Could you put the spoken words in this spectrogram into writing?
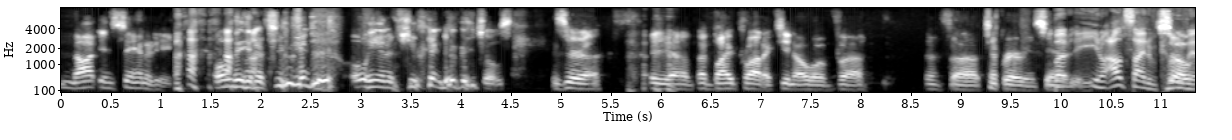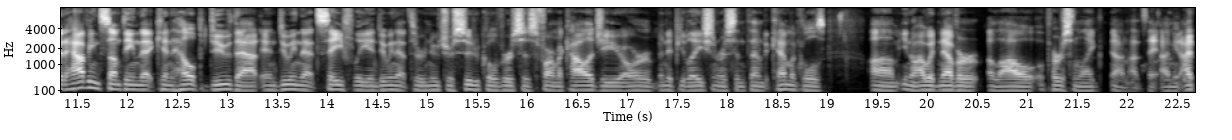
not insanity. Only in a few only in a few individuals. Is there a a, a byproduct you know of uh, of uh, temporary insanity. But you know, outside of COVID, so, having something that can help do that and doing that safely and doing that through nutraceutical versus pharmacology or manipulation or synthetic chemicals, um, you know, I would never allow a person like I'm not saying. I mean, I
